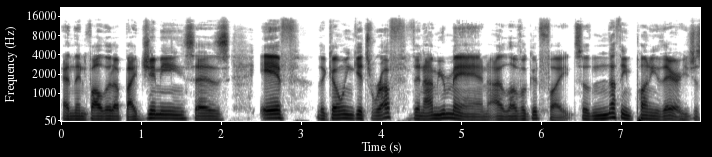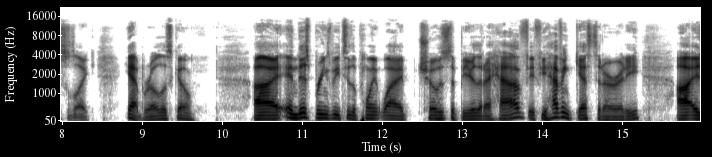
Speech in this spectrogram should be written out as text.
And then followed up by Jimmy says, If the going gets rough, then I'm your man. I love a good fight. So nothing punny there. He just was like, yeah, bro, let's go. Uh, and this brings me to the point why I chose the beer that I have. If you haven't guessed it already, uh,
